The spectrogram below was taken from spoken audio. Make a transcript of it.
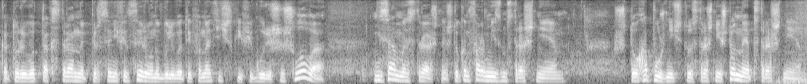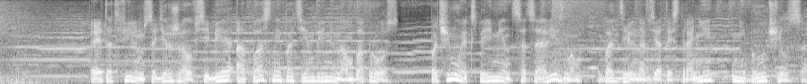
которые вот так странно персонифицированы были в этой фанатической фигуре Шишлова, не самое страшное, что конформизм страшнее, что хапужничество страшнее, что НЭП страшнее. Этот фильм содержал в себе опасный по тем временам вопрос. Почему эксперимент с социализмом в отдельно взятой стране не получился?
